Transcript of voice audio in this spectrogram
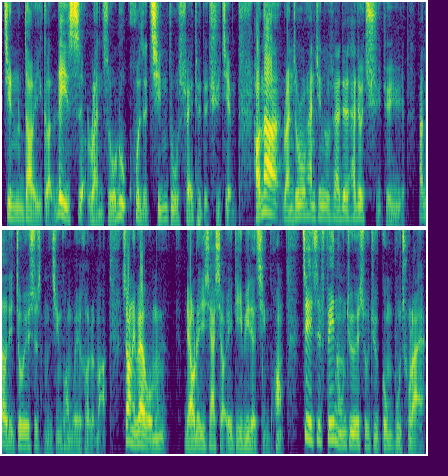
进入到一个类似软着陆或者轻度衰退的区间。好，那软着陆和轻度衰退，它就取决于那到底就业市场的情况为何了嘛？上礼拜我们。聊了一下小 ADP 的情况，这一次非农就业数据公布出来，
